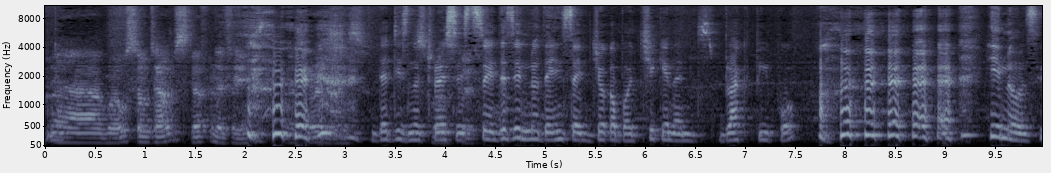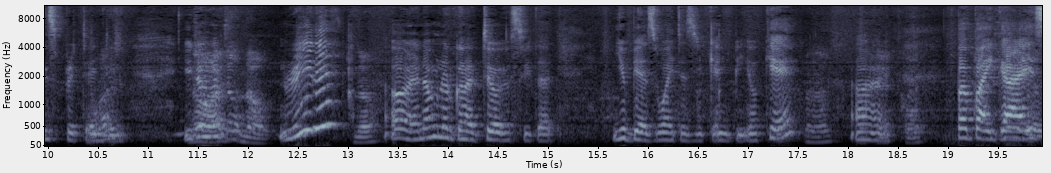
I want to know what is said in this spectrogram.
Uh, well, sometimes, definitely. Nice. That is not racist, good. so he doesn't know the inside joke about chicken and black people. he knows, he's pretending. You no, don't I know? don't know. Really? No. Alright, I'm not gonna tell you, sweetheart. You be as white as you can be, okay? Uh, Alright. okay, cool. Bye bye, My guys.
